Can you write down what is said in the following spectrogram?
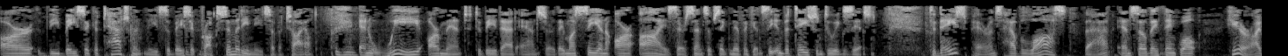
are the basic attachment needs, the basic mm-hmm. proximity needs of a child. And we are meant to be that answer. They must see in our eyes their sense of significance, the invitation to exist. Today's parents have lost that, and so they think, well, here, I,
